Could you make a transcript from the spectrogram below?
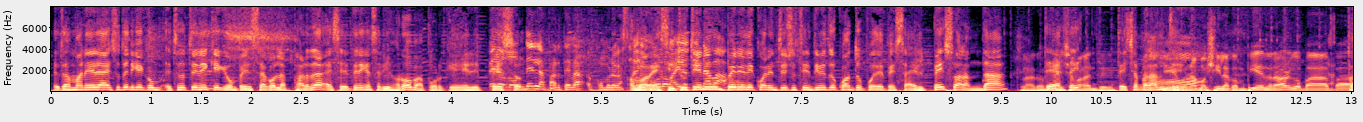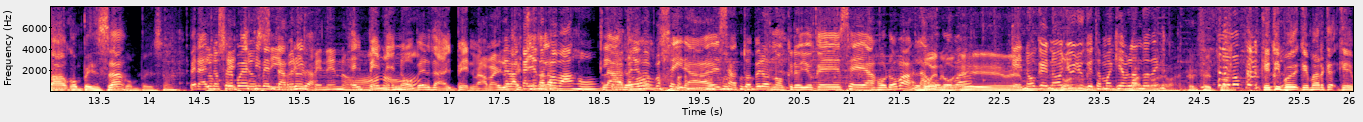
De todas maneras, eso tiene que esto tiene que compensar con la espalda, ese tiene que salir joroba, porque el Pero peso. ¿dónde en la parte va? ¿Cómo le vas a Vamos a ver, salir si tú tienes un abajo. pene de 48 centímetros, ¿cuánto puede pesar? El peso al andar Claro, te, hace- para adelante. te echa para adelante. una mochila con piedra o algo para compensar. compensar Pero a él no se puede decir sí, el pene no, El pene no, ¿no? ¿verdad? El pene. A va pechos cayendo para- abajo, va Claro, se irá, exacto, pero no creo yo que sea joroba. La Bueno, joroba. eh, que no, que no, bueno, Yuyu, que estamos aquí hablando vale, de... vale, vale, perfecto. No, no, pero- ¿Qué tipo de qué marca qué,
